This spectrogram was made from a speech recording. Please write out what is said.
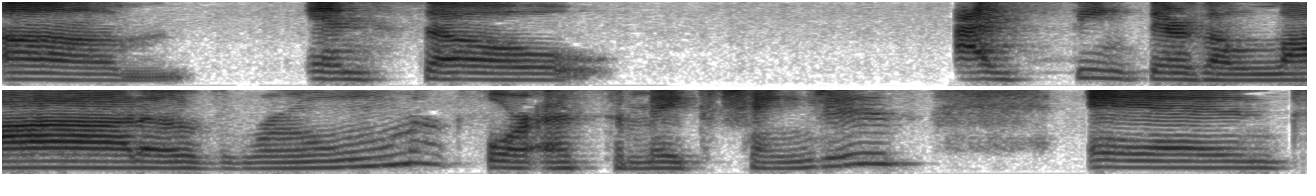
Um, and so I think there's a lot of room for us to make changes. And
